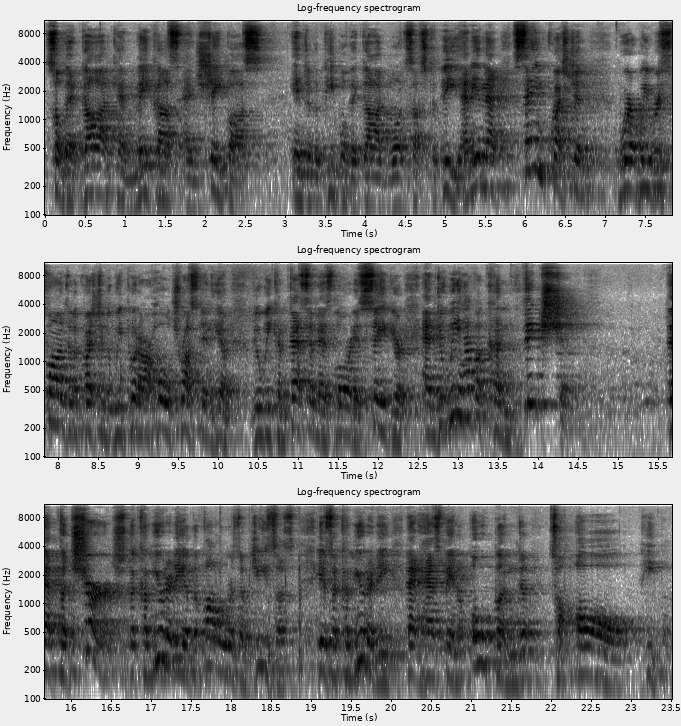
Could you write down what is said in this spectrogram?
so that God can make us and shape us into the people that God wants us to be. And in that same question, where we respond to the question, do we put our whole trust in him? Do we confess him as Lord, as Savior? And do we have a conviction that the church, the community of the followers of Jesus, is a community that has been opened to all people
